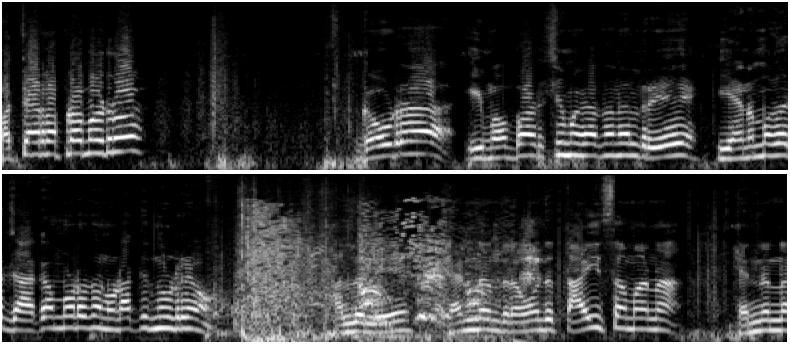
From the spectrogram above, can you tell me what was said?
ಮತ್ತಾರ ಅಪ್ಲ ಮಾಡ್ರು? ಗೌಡ್ರ ಈ ಮಬ್ಬಾಡ್ಸಿ ಮಗ ಅದನಲ್ರಿ? ಈ ಹೆಣ್ಮಗ ಜಾಕ ಮಾಡೋದು ನೋಡತ್ತಿದ್ ನೋಡ್ರಿ ನಾವು ಅಲ್ಲಲ್ಲಿ ಹೆಣ್ಣಂದ್ರ ಒಂದು ತಾಯಿ ಸಮಾನ. ಹೆಣ್ಣನ್ನ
